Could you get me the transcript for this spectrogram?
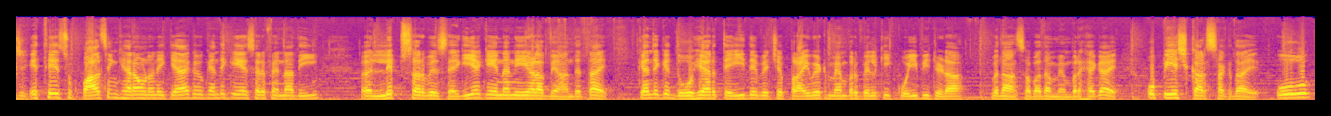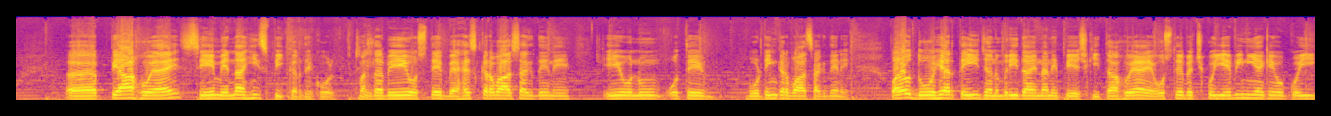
ਜੀ। ਇੱਥੇ ਸੁਖਪਾਲ ਸਿੰਘ ਖਹਿਰਾ ਉਹਨਾਂ ਨੇ ਕਿਹਾ ਕਿ ਉਹ ਕਹਿੰਦੇ ਕਿ ਇਹ ਸਿਰਫ ਇਹਨਾਂ ਦੀ ਲਿਪ ਸਰਵਿਸ ਹੈਗੀ ਹੈ ਕਿ ਇਹਨਾਂ ਨੇ ਇਹ ਵਾਲਾ ਬਿਆਨ ਦਿੱਤਾ ਹੈ। ਕਹਿੰਦੇ ਕਿ 2023 ਦੇ ਵਿੱਚ ਪ੍ਰਾਈਵੇਟ ਮੈਂਬਰ ਬਿੱਲ ਕੀ ਕੋਈ ਵੀ ਜਿਹੜਾ ਵਿਧਾਨ ਸਭਾ ਦਾ ਮੈਂਬਰ ਹੈਗਾ ਹੈ ਉਹ ਪੇਸ਼ ਕਰ ਸਕਦਾ ਹੈ ਉਹ ਪਿਆ ਹੋਇਆ ਹੈ ਸੇਮ ਇਹਨਾਂ ਹੀ ਸਪੀਕਰ ਦੇ ਕੋਲ। ਮਤਲਬ ਇਹ ਉਸ ਤੇ ਬਹਿਸ ਕਰਵਾ ਸਕਦੇ ਨੇ ਇਹ ਉਹਨੂੰ ਉਤੇ VOTING ਕਰਵਾ ਸਕਦੇ ਨੇ। ਪਰ ਉਹ 2023 ਜਨਵਰੀ ਦਾ ਇਹਨਾਂ ਨੇ ਪੇਸ਼ ਕੀਤਾ ਹੋਇਆ ਹੈ ਉਸ ਦੇ ਵਿੱਚ ਕੋਈ ਇਹ ਵੀ ਨਹੀਂ ਹੈ ਕਿ ਉਹ ਕੋਈ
